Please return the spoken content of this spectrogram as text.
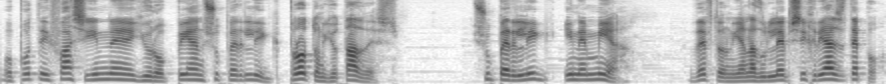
Οπότε η φάση είναι European Super League. Πρώτον, γιοτάδες. Super League είναι μία. Δεύτερον, για να δουλέψει χρειάζεται ΕΠΟ.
